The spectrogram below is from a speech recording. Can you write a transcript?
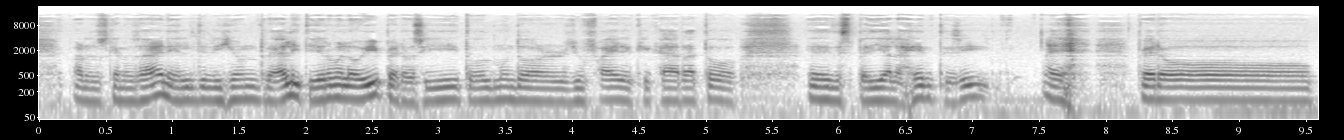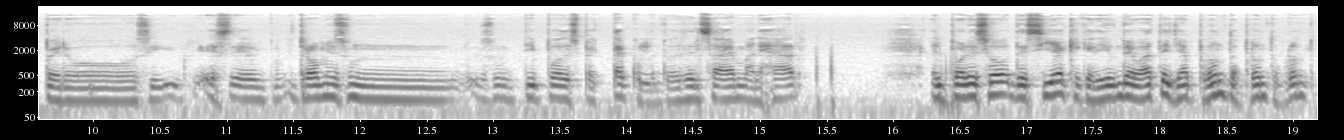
Para los que no saben, él dirigió un reality. Yo no me lo vi, pero sí, todo el mundo, You Fire, que cada rato eh, despedía a la gente, sí. Eh, pero pero sí Trump es un, es un tipo de espectáculo entonces él sabe manejar él por eso decía que quería un debate ya pronto, pronto, pronto.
